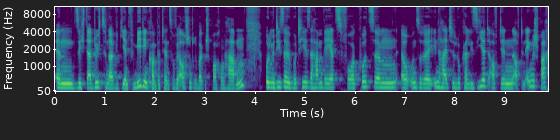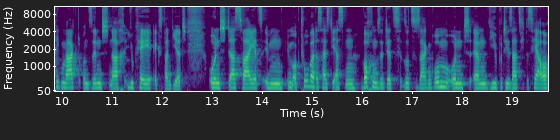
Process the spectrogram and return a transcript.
ähm, sich da durchzunavigieren, für Medienkompetenz, wo wir auch schon drüber gesprochen haben. Und mit dieser Hypothese haben wir jetzt vor kurzem äh, unsere Inhalte lokalisiert auf den, auf den englischsprachigen Markt und sind nach UK expandiert. Und das war jetzt im, im Oktober, das heißt, die ersten Wochen sind jetzt sozusagen rum und ähm, die Hypothese hat sich bisher auch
